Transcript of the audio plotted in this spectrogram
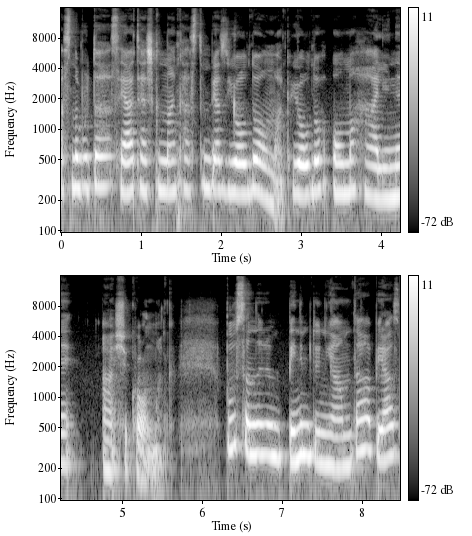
Aslında burada seyahat aşkından kastım biraz yolda olmak, yolda olma haline aşık olmak. Bu sanırım benim dünyamda biraz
